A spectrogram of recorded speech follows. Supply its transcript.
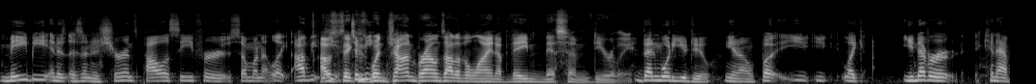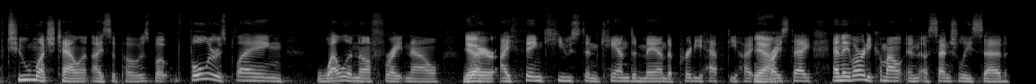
maybe in, as an insurance policy for someone like obviously. I was thinking me, when John Brown's out of the lineup, they miss him dearly. then what do you do? You know, but you, you like you never can have too much talent, I suppose. But Fuller is playing well enough right now Yeah. where I think Houston can demand a pretty hefty Yeah. price tag, and they've already come out and essentially said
